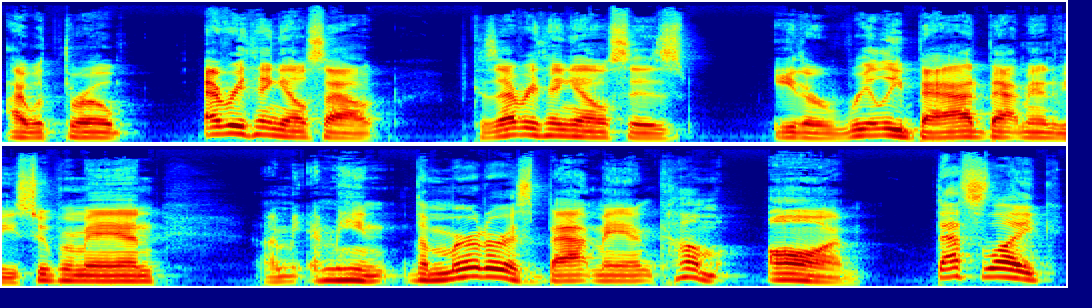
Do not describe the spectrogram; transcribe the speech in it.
I would throw everything else out because everything else is either really bad Batman v Superman. I mean, I mean, the murderous Batman. Come on, that's like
